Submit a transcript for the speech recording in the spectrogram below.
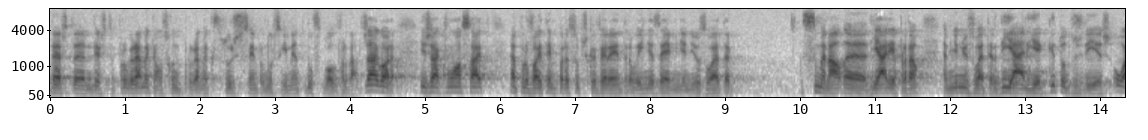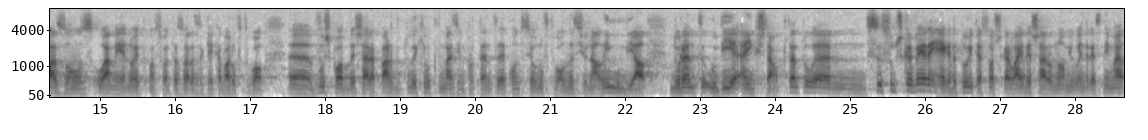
desta, deste programa, que é um segundo programa que surge sempre no seguimento do futebol de verdade. Já agora, e já que vão ao site, aproveitem para subscrever a Entre Linhas, é a minha newsletter semanal, uh, diária, perdão, a minha newsletter diária, que todos os dias, ou às 11 ou à meia-noite, com quantas horas aqui acabar o futebol, uh, vos pode deixar a par de tudo aquilo que de mais importante aconteceu no futebol nacional e mundial durante o dia em questão. Portanto, uh, se subscreverem, é gratuito, é só chegar lá e deixar o nome e o endereço de e-mail.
